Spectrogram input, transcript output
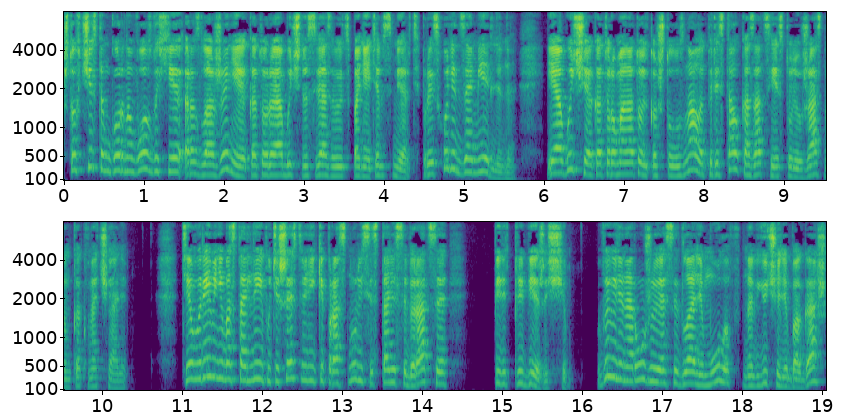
что в чистом горном воздухе разложение, которое обычно связывают с понятием смерть, происходит замедленно, и обычай, о котором она только что узнала, перестал казаться ей столь ужасным, как в начале. Тем временем остальные путешественники проснулись и стали собираться перед прибежищем. Вывели наружу и оседлали мулов, навьючили багаж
